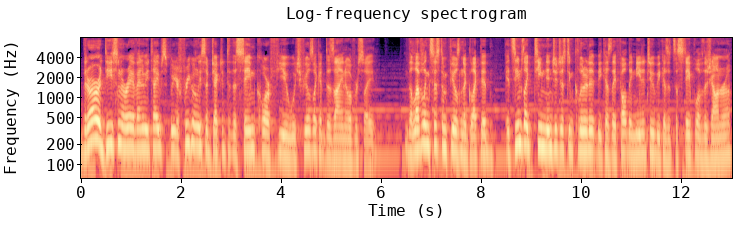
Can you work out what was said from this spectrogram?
There are a decent array of enemy types, but you're frequently subjected to the same core few, which feels like a design oversight. The leveling system feels neglected. It seems like Team Ninja just included it because they felt they needed to because it's a staple of the genre.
